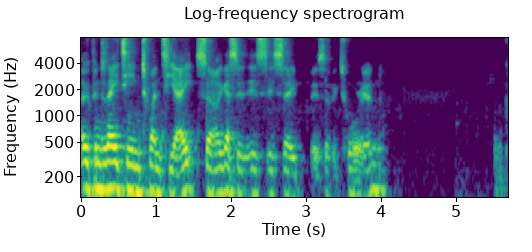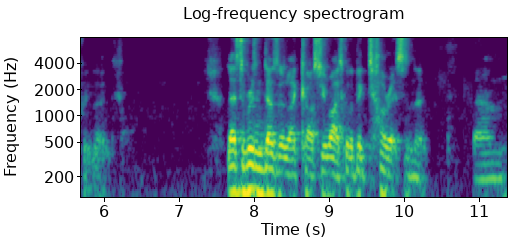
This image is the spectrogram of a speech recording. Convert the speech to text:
Opened in 1828, so I guess it is it's a it's a Victorian. A quick look. Leicester Prison does look like castle. You're right. It's got the big turrets, isn't it? Um,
